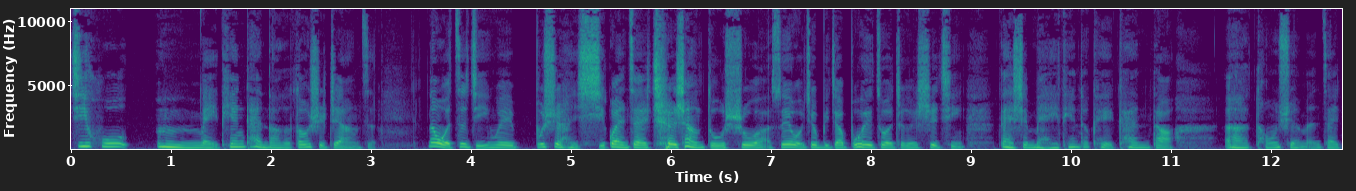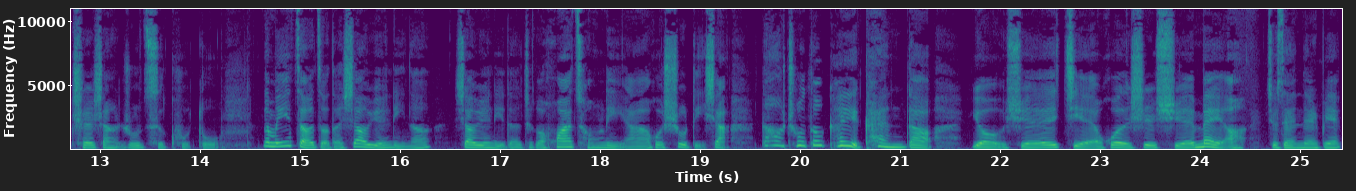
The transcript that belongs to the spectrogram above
几乎，嗯，每天看到的都是这样子。那我自己因为不是很习惯在车上读书啊，所以我就比较不会做这个事情。但是每一天都可以看到，呃，同学们在车上如此苦读。那么一早走到校园里呢，校园里的这个花丛里啊，或树底下，到处都可以看到有学姐或者是学妹啊，就在那边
